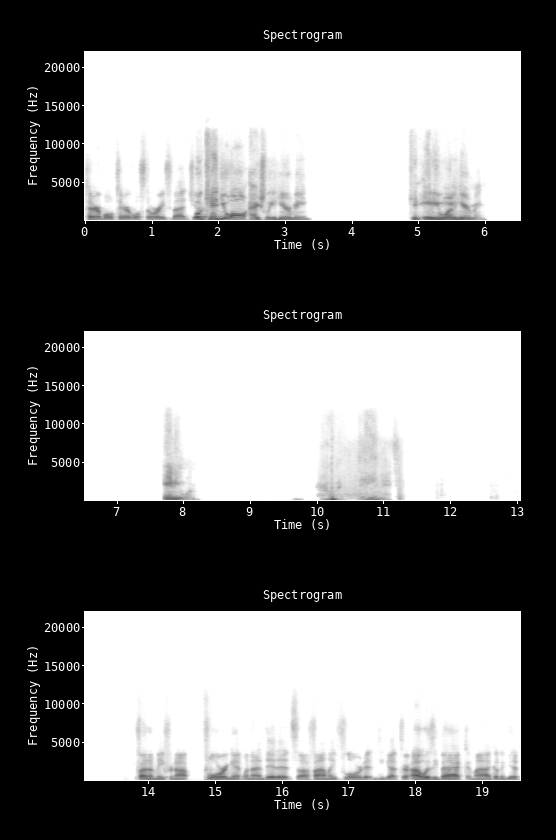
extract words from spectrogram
terrible, terrible stories about Joe. Well, can you all actually hear me? Can anyone hear me? Anyone? Oh, damn it. fun of me for not flooring it when I did it, so I finally floored it, and he got through. Oh, is he back? Am I going to get?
